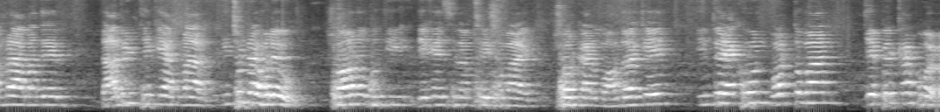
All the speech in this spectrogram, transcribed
আমরা আমাদের দাবির থেকে আপনার কিছুটা হলেও সহানুভূতি দেখেছিলাম সেই সময় সরকার মহোদয়কে। কিন্তু এখন বর্তমান যে প্রেক্ষাপট,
